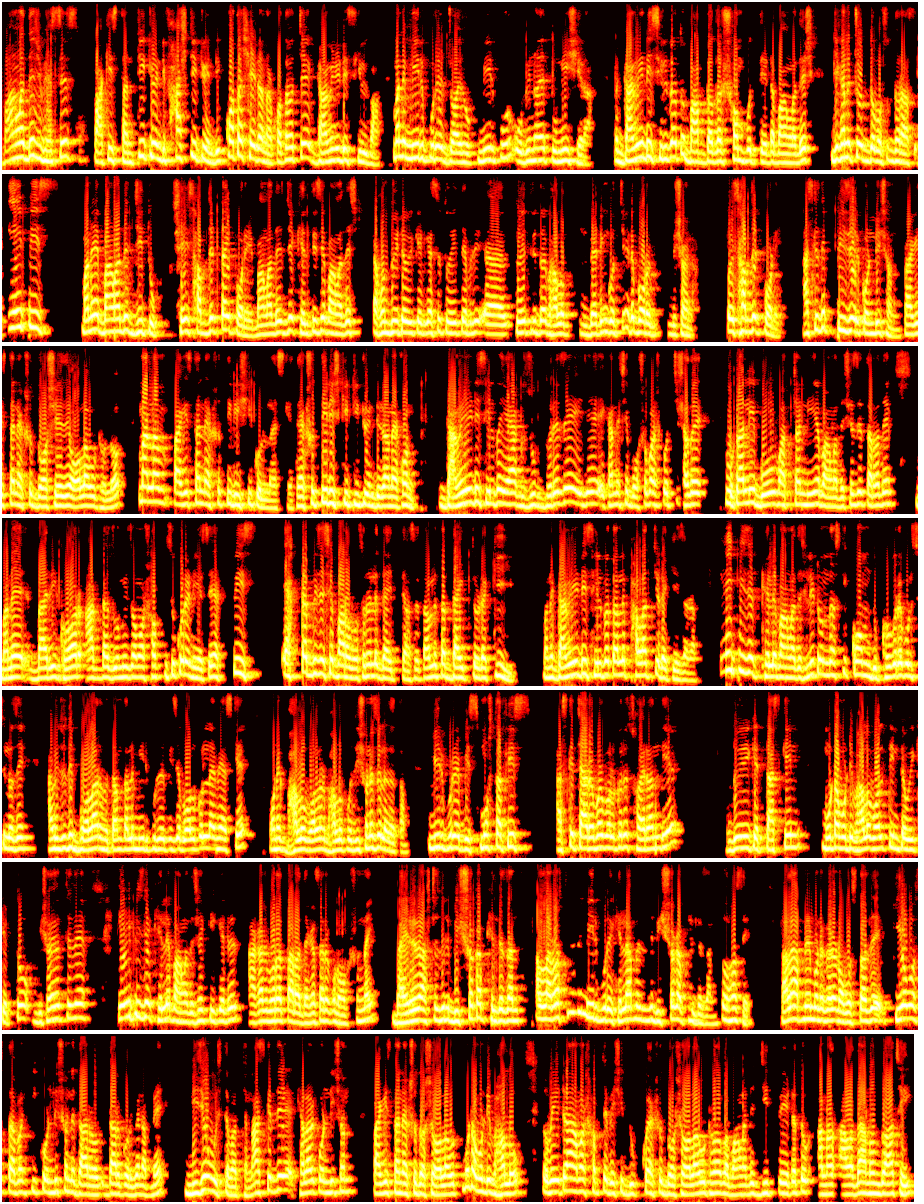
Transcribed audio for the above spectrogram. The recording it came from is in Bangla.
Bangladesh versus Pakistan T twenty first T twenty কথা সেটা না কথা হচ্ছে গামিনিডি সিলভা মানে মিরপুরের জয় হোক মিরপুর অভিনয়ে তুমি সেরা। গামিনিডি সিলভা তো বাপ দাদার সম্পত্তি এটা বাংলাদেশ যেখানে চোদ্দ বছর ধরে আছে। এই পিস মানে বাংলাদেশ জিতুক সেই সাবজেক্টটাই পড়ে বাংলাদেশ যে খেলতেছে বাংলাদেশ এখন দুইটা উইকেট গেছে এভরি- আহ, হৃদয় ভালো ব্যাটিং করছে এটা বড় বিষয় না। ওই সাবজেক্ট পরে। আজকে যে পিজের কন্ডিশন পাকিস্তান একশো দশে যে অল আউট হলো মানলাম পাকিস্তান একশো তিরিশই করল আজকে। তো একশো তিরিশ কি টি টোয়েন্টি রান এখন? গামিনিটি সিলভা এক যুগ ধরে যে এই যে এখানে সে বসবাস করছে, সাথে টোটালি বউ বাচ্চা নিয়ে বাংলাদেশে যে তারা মানে বাড়ি, ঘর, আড্ডা, জমি জমা সবকিছু করে নিয়েছে, এক পিস একটা পিসে সে বারো বছর হলে দায়িত্বে আছে। তাহলে তার দায়িত্বটা কি? মানে গামিনিটি সিলভা তাহলে ফালাচ্ছে এটা কি জায়গা? এই পিজে খেলে বাংলাদেশ। লিটন দাস কি কম দুঃখ করে বলছিল যে, আমি যদি বলার হতাম তাহলে মিরপুরের পিজে বল করলে আমি আজকে অনেক ভালো বলার ভালো পজিশনে চলে যেতাম। মিরপুরের পিচ মোস্তাফিজ, আজকে চার ওভার বল করে ছয় রান দিয়ে দুই উইকেট তাসকিন মোটামুটি ভালো বল তিনটা উইকেট তো বিষয় হচ্ছে যে, এই পিচে খেলে বাংলাদেশের ক্রিকেটের আকাশ ভরা তারা, দেখা ছাড়া কোনো অপশন নাই। বাইরের রাষ্ট্রে যদি বিশ্বকাপ খেলতে যান আল্লাহ রাস্তে যদি মিরপুরে খেলে আপনি যদি বিশ্বকাপ খেলতে যান তো হসে। তাহলে আপনি মনে করেন অবস্থা যে, কি অবস্থা এবং কি কন্ডিশনে দাঁড় দাঁড় করবেন আপনি নিজেও বুঝতে পারছেন আজকের যে খেলার কন্ডিশন পাকিস্তান একশো দশে অল আউট মোটামুটি ভালো। তবে এটা আমার সবচেয়ে বেশি দুঃখ, একশো দশে অল আউট হওয়া বা বাংলাদেশ জিতবে, এটা তো আলাদা আনন্দ আছেই।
